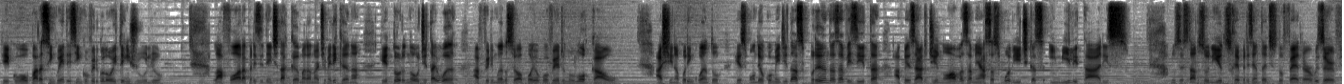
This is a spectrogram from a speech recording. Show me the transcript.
recuou para 55,8 em julho. Lá fora, a presidente da Câmara norte-americana retornou de Taiwan, afirmando seu apoio ao governo local. A China, por enquanto, respondeu com medidas brandas à visita, apesar de novas ameaças políticas e militares. Nos Estados Unidos, representantes do Federal Reserve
